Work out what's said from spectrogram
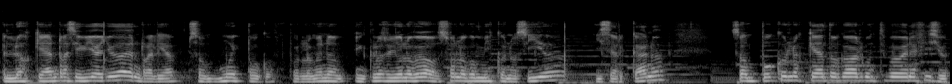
los que han recibido ayuda en realidad son muy pocos. Por lo menos, incluso yo lo veo solo con mis conocidos y cercanos, son pocos los que ha tocado algún tipo de beneficio.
